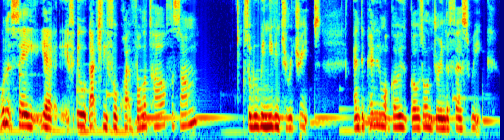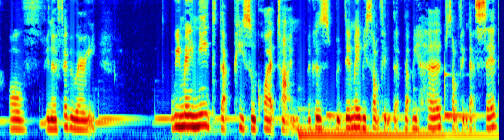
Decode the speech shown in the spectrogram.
wouldn't say, yeah, it, it will actually feel quite volatile for some. So we'll be needing to retreat. And depending on what goes goes on during the first week of, you know, February, we may need that peace and quiet time because there may be something that, that we heard, something that's said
